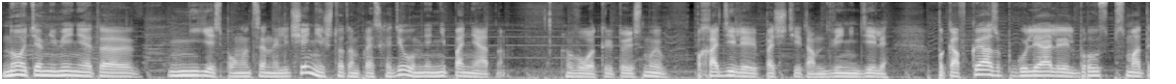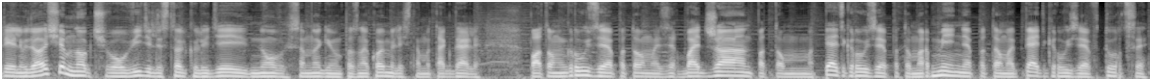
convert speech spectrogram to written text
но, тем не менее, это не есть полноценное лечение, и что там происходило, у меня непонятно. Вот, и то есть мы походили почти там две недели по Кавказу погуляли, Эльбрус посмотрели, да вообще много чего увидели, столько людей новых, со многими познакомились там и так далее. Потом Грузия, потом Азербайджан, потом опять Грузия, потом Армения, потом опять Грузия в Турции.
